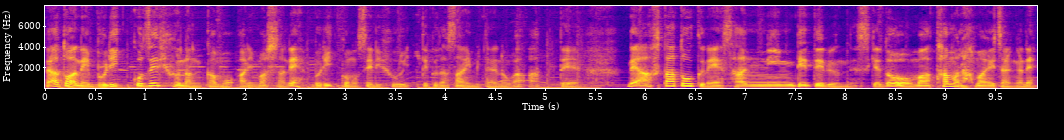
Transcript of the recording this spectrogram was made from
であとはね、ぶりっ子セリフなんかもありましたね。ぶりっ子のセリフを言ってくださいみたいのがあって。で、アフタートークね、3人出てるんですけど、まあ、田村真由ちゃんがね、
